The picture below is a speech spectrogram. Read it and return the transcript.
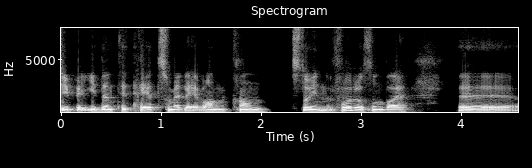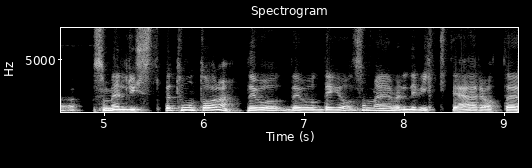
type identitet som elevene kan stå inne for, og som, det, eh, som er lystbetont. òg. det er jo det, er jo det også som er veldig viktig her. At det,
